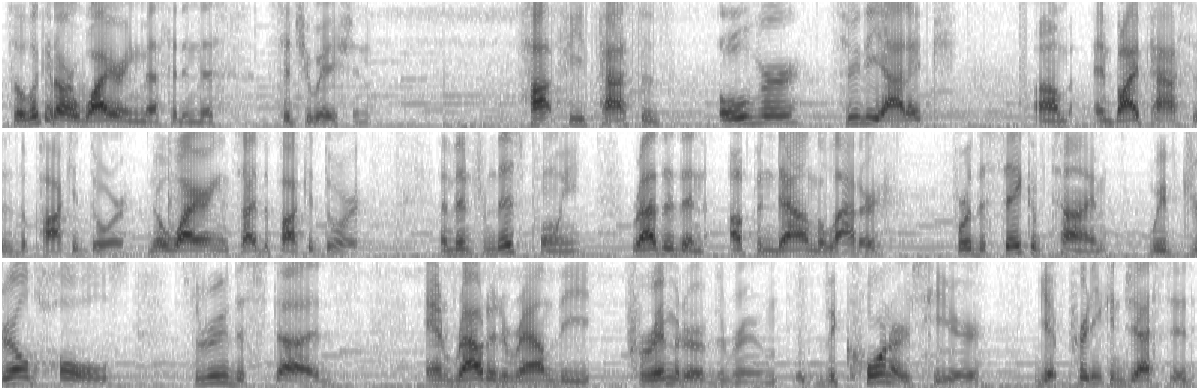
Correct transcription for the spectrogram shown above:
So look at our wiring method in this situation. Hot feed passes over through the attic um, and bypasses the pocket door. No wiring inside the pocket door. And then from this point, rather than up and down the ladder, for the sake of time, we've drilled holes through the studs and routed around the perimeter of the room. The corners here get pretty congested.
